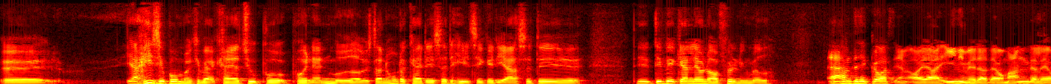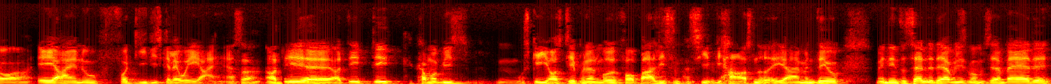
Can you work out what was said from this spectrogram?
Øh, jeg er helt sikker på, at man kan være kreativ på, på en anden måde, og hvis der er nogen, der kan det, så er det helt sikkert jer. Så det, det, det vil jeg gerne lave en opfølgning med. Ja, det er godt, og jeg er enig med dig. Der er jo mange, der laver AI nu, fordi de skal lave AI. Altså, og det, øh, og det, det kommer vi måske også til på en eller anden måde, for bare ligesom at sige, at vi har også noget AI. Men det, er jo, men det interessante det er, ligesom, at vi ligesom siger, hvad er det,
